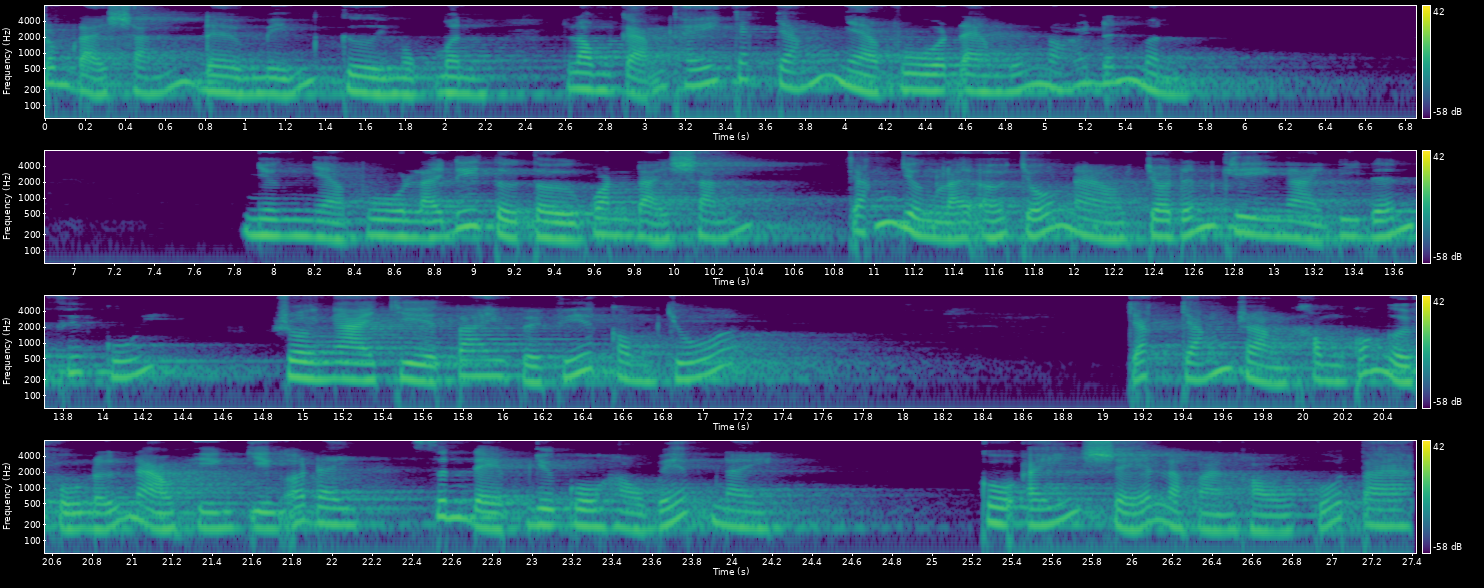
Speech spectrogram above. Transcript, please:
trong đại sảnh đều mỉm cười một mình, lòng cảm thấy chắc chắn nhà vua đang muốn nói đến mình. Nhưng nhà vua lại đi từ từ quanh đại sảnh, chẳng dừng lại ở chỗ nào cho đến khi ngài đi đến phía cuối, rồi ngài chìa tay về phía công chúa. Chắc chắn rằng không có người phụ nữ nào hiện diện ở đây xinh đẹp như cô hầu bếp này. Cô ấy sẽ là hoàng hậu của ta.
